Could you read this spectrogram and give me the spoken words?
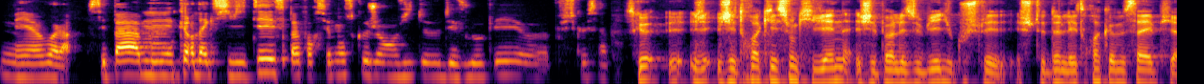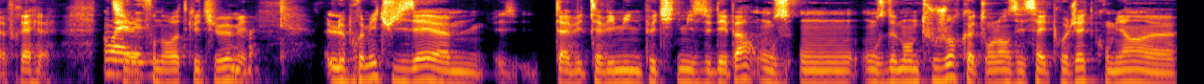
mais euh, voilà, c'est pas mon cœur d'activité, c'est pas forcément ce que j'ai envie de développer euh, plus que ça. Parce que j'ai trois questions qui viennent, j'ai peur de les oublier, du coup je, je, te donne les trois comme ça et puis après tu réponds dans l'ordre que tu veux. Mais le premier, tu disais, euh, t'avais avais mis une petite mise de départ. On, on, on, se demande toujours quand on lance des side projects combien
